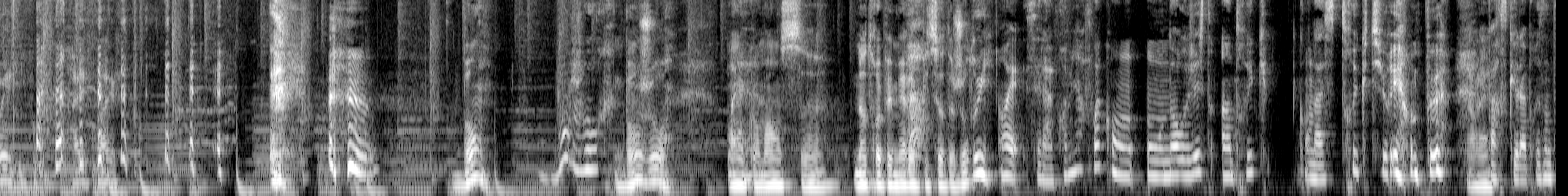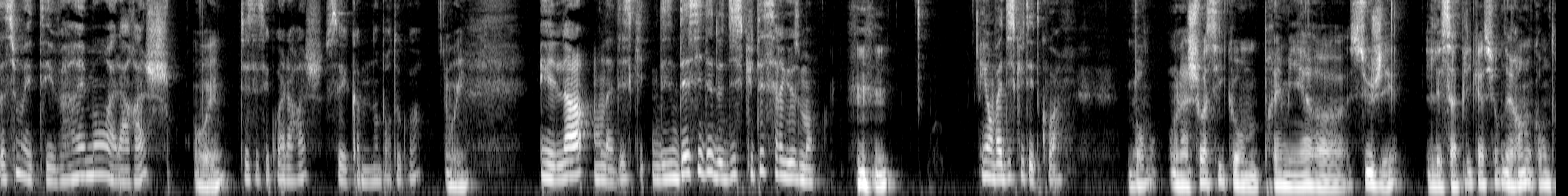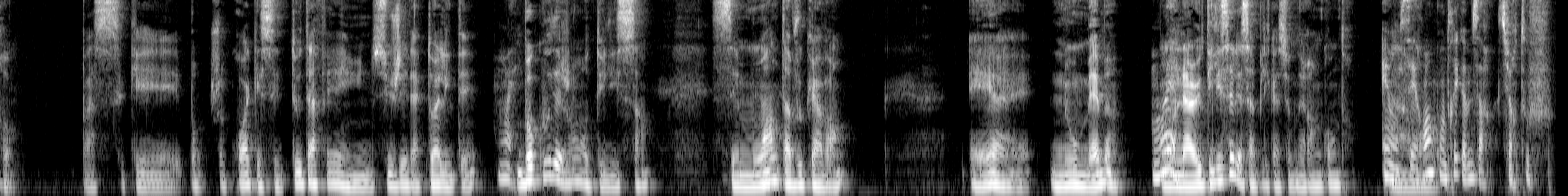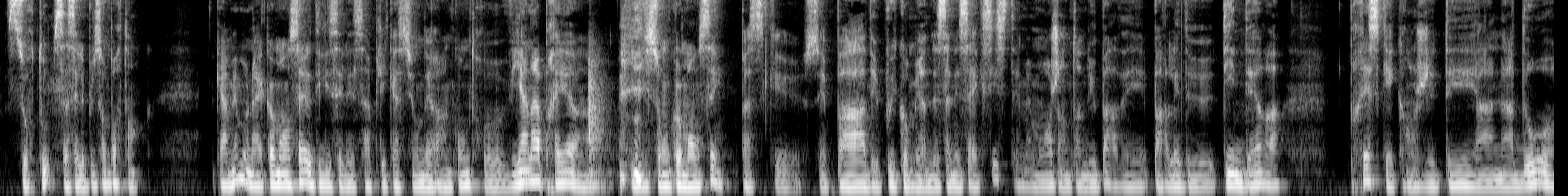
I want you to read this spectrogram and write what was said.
oui, il faut que... High five. bon, Bonjour. bonjour. On commence euh, notre premier épisode aujourd'hui. Ouais, c'est la première fois qu'on on enregistre un truc qu'on a structuré un peu Ouais. parce que la présentation était vraiment à l'arrache. Oui, Tu sais c'est quoi l'arrache? C'est comme n'importe quoi. oui. Et là, on a décidé de discuter sérieusement. Et on va discuter de quoi? Bon, on a choisi comme premier euh, sujet les applications de rencontres. Parce que, bon, je crois que c'est tout à fait un sujet d'actualité. Ouais. Beaucoup de gens utilisent ça. C'est moins tabou qu'avant. Et euh, nous-mêmes, Ouais. on a utilisé les applications de rencontres. Et on Ah, s'est rencontrés comme ça, surtout. Surtout, ça c'est le plus important. Quand même, on a commencé à utiliser les applications de rencontres bien après euh, qu'ils sont commencés. Parce que c'est pas depuis combien de années ça existe. Mais moi, j'ai entendu parler, parler de Tinder euh, presque quand j'étais un ado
